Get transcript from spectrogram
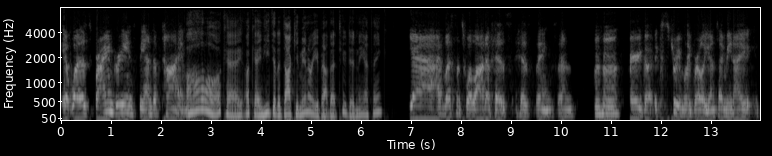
It was Brian Greene's The End of Time. Oh, okay, okay. And he did a documentary about that too, didn't he? I think. Yeah, I've listened to a lot of his his things, and mm-hmm, very good, extremely brilliant. I mean, I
